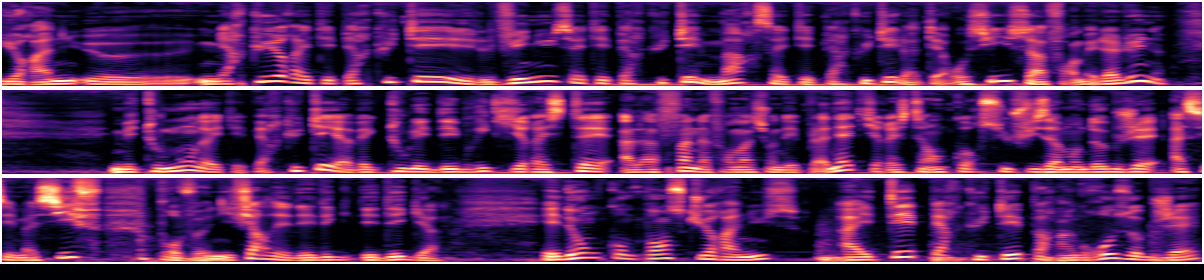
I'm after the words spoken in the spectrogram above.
euh, Mercure a été percuté, Vénus a été percuté, Mars a été percuté, la Terre aussi, ça a formé la Lune mais tout le monde a été percuté. Avec tous les débris qui restaient à la fin de la formation des planètes, il restait encore suffisamment d'objets assez massifs pour venir faire des, dégâts. Et donc on pense qu'Uranus a été percuté par un gros objet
